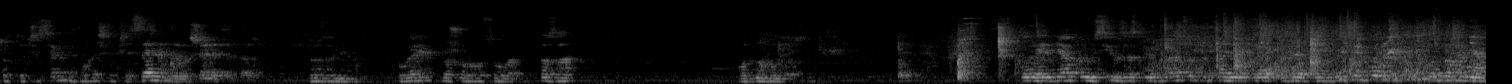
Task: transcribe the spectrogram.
Тобто чисельність залишиться. Чисельність залишається та ж. Зрозуміло. Колеги, прошу голосувати. Хто за? Одноголосно. Колеги, дякую всім за співпрацю. Питання проекту дякую вичерпані. Доброго дня.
